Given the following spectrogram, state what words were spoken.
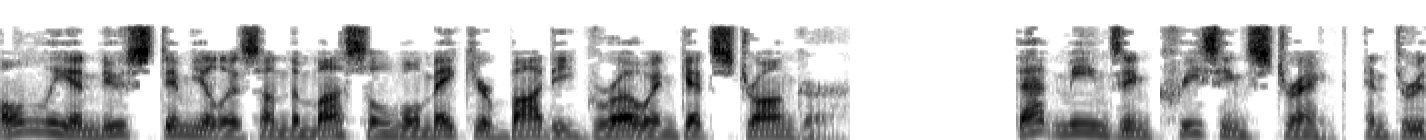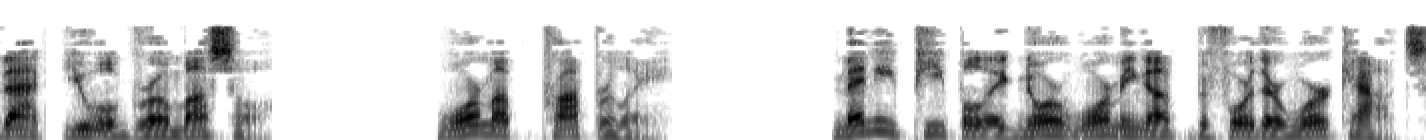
Only a new stimulus on the muscle will make your body grow and get stronger. That means increasing strength, and through that, you will grow muscle. Warm up properly. Many people ignore warming up before their workouts,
